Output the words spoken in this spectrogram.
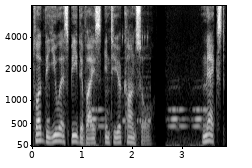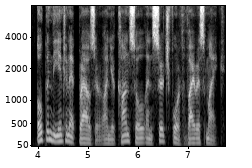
plug the USB device into your console. Next, open the internet browser on your console and search for Virus Mike.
